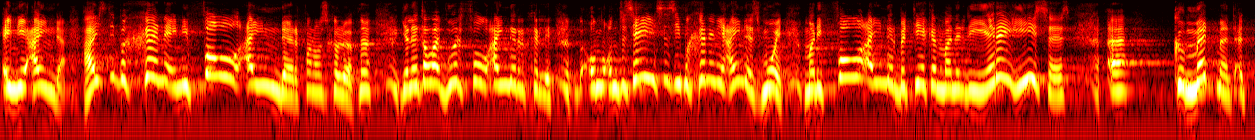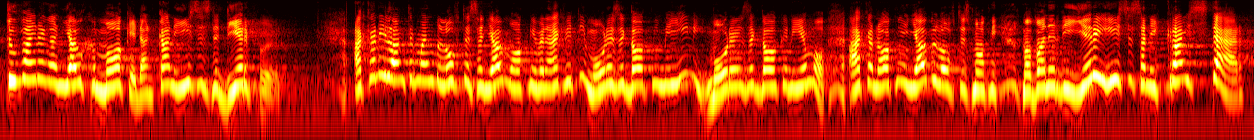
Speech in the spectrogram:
en die einde. Hy's die begin en die volëinder van ons geloof. Nou, julle het al daai woord volëinder gelees. Om om te sê Jesus is die begin en die einde is mooi, maar die volëinder beteken wanneer die Here Jesus 'n commitment, 'n toewyding aan jou gemaak het, dan kan Jesus dit deurvoer. Ek kan nie langtermynbeloftes aan jou maak nie want ek weet nie môre is ek dalk nie meer hier nie. Môre is ek dalk in die hemel. Ek kan dalk nie aan jou beloftes maak nie, maar wanneer die Here Jesus aan die kruis sterf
